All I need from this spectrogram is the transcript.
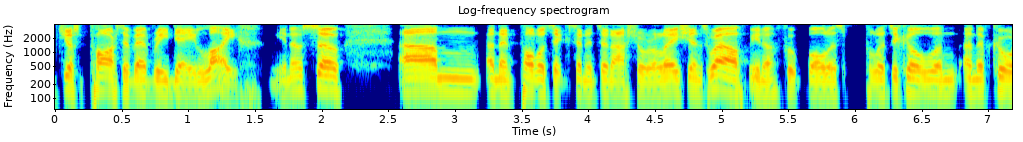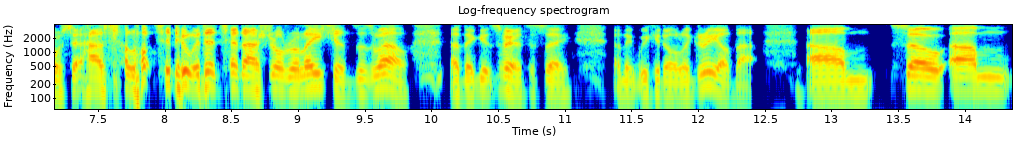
just part of everyday life, you know. So, um, and then politics and international relations. Well, you know, football is political, and, and of course, it has a lot to do with international relations as well. I think it's fair to say. I think we could all agree on that. Um, so, um,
